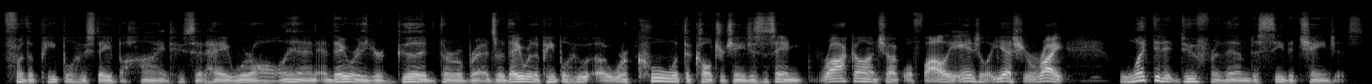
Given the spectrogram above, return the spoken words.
for the people who stayed behind, who said, "Hey, we're all in," and they were your good thoroughbreds, or they were the people who uh, were cool with the culture changes and saying, "Rock on, Chuck. We'll follow you, Angela. Yes, you're right." What did it do for them to see the changes?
